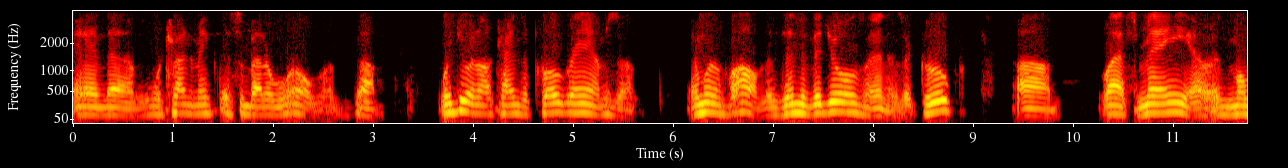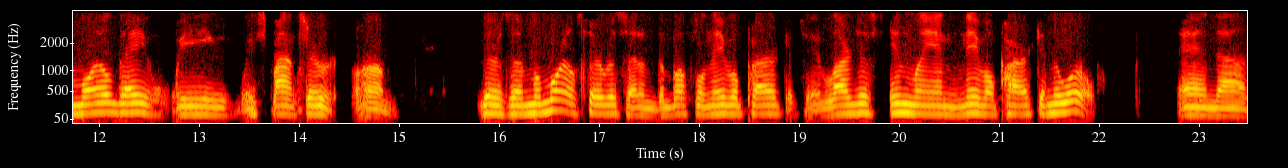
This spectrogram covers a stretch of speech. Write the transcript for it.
and um, we're trying to make this a better world. Uh, we're doing all kinds of programs, uh, and we're involved as individuals and as a group. Uh, last May, uh, Memorial Day, we we sponsor. Um, there's a memorial service at the Buffalo Naval Park. It's the largest inland naval park in the world, and uh,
